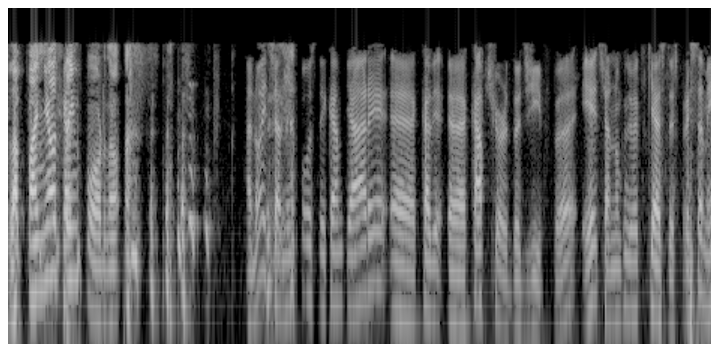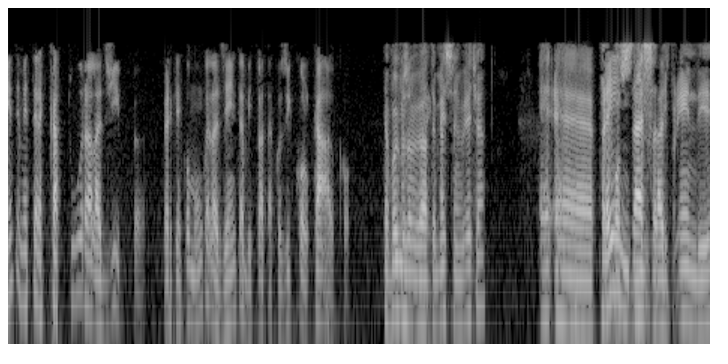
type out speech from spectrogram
La pagnotta in forno. A noi ci hanno imposto di cambiare eh, cade- eh, capture the jeep e ci hanno chiesto espressamente di mettere cattura la jeep, perché comunque la gente è abituata così col calco. e voi cosa avevate messo invece? E, eh, prendi Possessa, la ti prendi?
